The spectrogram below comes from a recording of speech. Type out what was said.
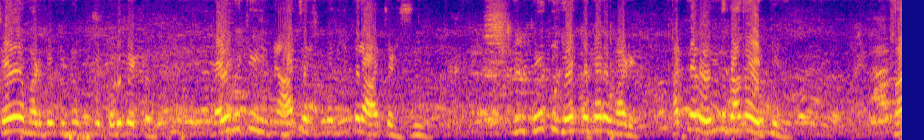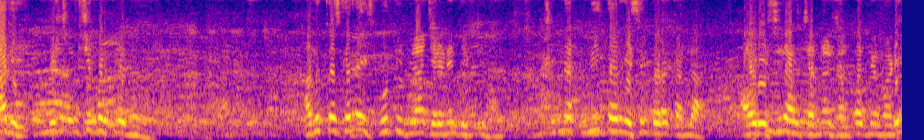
ಸೇವೆ ಮಾಡಬೇಕು, ಇನ್ನೊಬ್ಬರಿಗೆ ಕೊಡಬೇಕು ಅಂತ. ದಯವಿಟ್ಟು ಇದನ್ನ ಆಚರಿಸ್ಬೇಕು ಈ ಥರ ಆಚರಿಸಿ. ನಿಮ್ಮ ಪ್ರೀತಿ ಏನು ಬೇಕಾದ್ರೂ ಮಾಡಿ, ಹತ್ತಿರ ಒಂದು ಭಾಗ ಇರ್ತೀನಿ. ಮಾಡಿ, ಎಷ್ಟು ಖುಷಿ ಪಡ್ತೀವಿ ನಾನು. ಅದಕ್ಕೋಸ್ಕರ ಈ ಸ್ಫೂರ್ತಿ ದಿನಾಚರಣೆ ಅಂತ ಇಟ್ಟಿದ್ದು ಸುಮ್ಮನೆ ಪುನೀತ್ ಅವ್ರಿಗೆ ಹೆಸರು ಕೊಡೋಕ್ಕಲ್ಲ, ಅವ್ರ ಹೆಸರು ಅವ್ರು ಚೆನ್ನಾಗಿ ಸಂಪಾದನೆ ಮಾಡಿ,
